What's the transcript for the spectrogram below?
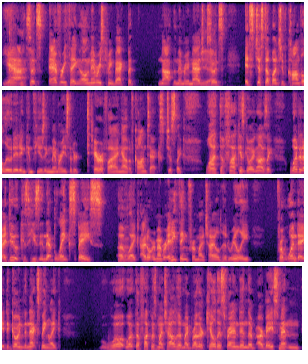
Yeah, so it's everything. All the memories coming back, but not the memory of magic. So it's it's just a bunch of convoluted and confusing memories that are terrifying out of context. Just like, what the fuck is going on? It's like, what did I do? Because he's in that blank space of Yeah. like, I don't remember anything from my childhood really. From one day to going to the next, being like, what what the fuck was my childhood? My brother killed his friend in the our basement, and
